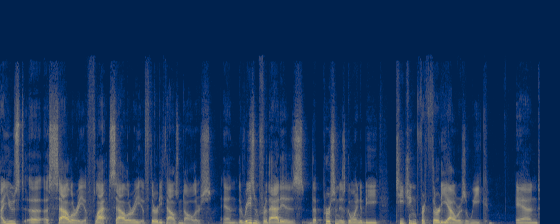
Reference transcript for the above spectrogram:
I used a, a salary, a flat salary of thirty thousand dollars and the reason for that is that person is going to be teaching for 30 hours a week and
